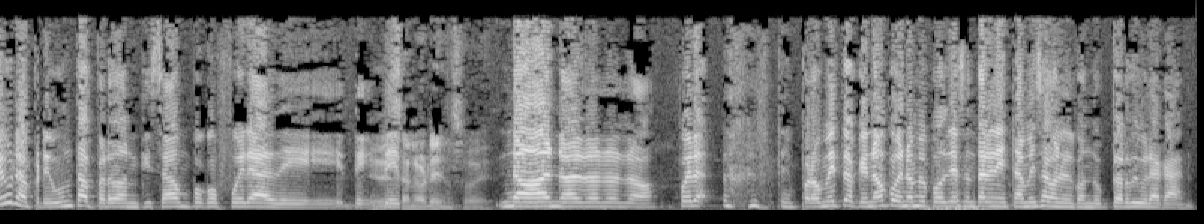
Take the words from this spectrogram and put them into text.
Hago una pregunta, perdón, quizá un poco fuera de... de- Es de- de San Lorenzo, eh. No, no, no, no, no. Fuera, te prometo que no, porque no me podría sentar en esta mesa con el conductor de Huracán.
